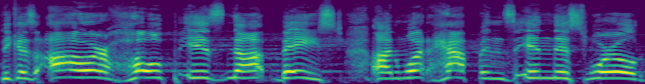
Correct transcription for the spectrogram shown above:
Because our hope is not based on what happens in this world.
